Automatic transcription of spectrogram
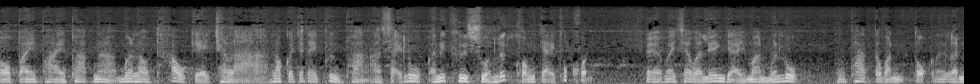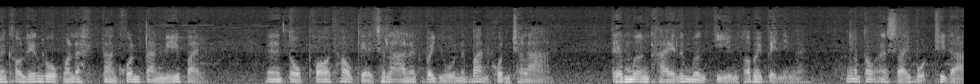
ต่อไปภายภาคหน้าเมื่อเราเท่าแก่ชราเราก็จะได้พึ่งพาอาศัยลูก อันนี้คือส่วนลึกของใจทุกคนไม่ใช่ว่าเลี้ยงใหญ่มันเหมือนลูกทางภาคตะวันตกนะเออนั้นเขาเลี้ยงลูกมาแล้วต่างคนต่างหนีไปโตพอเท่าแก่ชราแล้วก็ไปอยู่ในบ้านคนชราแต่เมืองไทยหรือเมืองจีนเขาไม่เป็นอย่างนั้นมันต้องอาศัยบุตรธิดา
